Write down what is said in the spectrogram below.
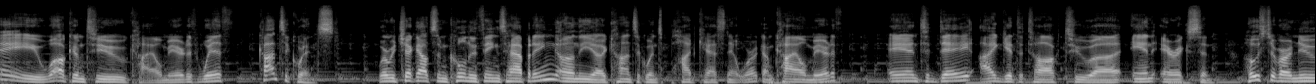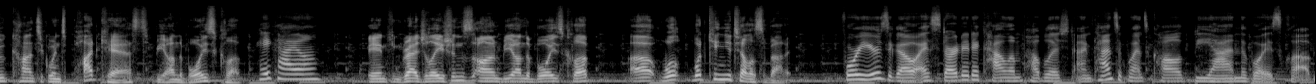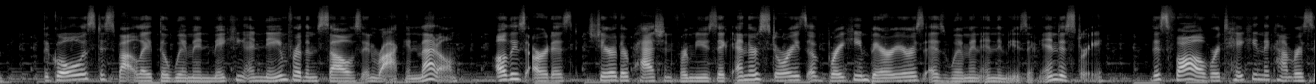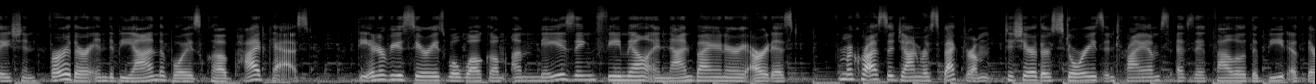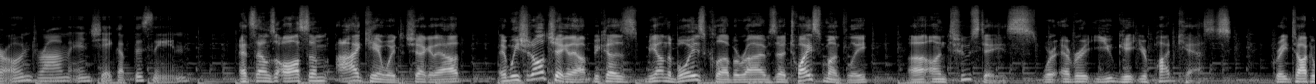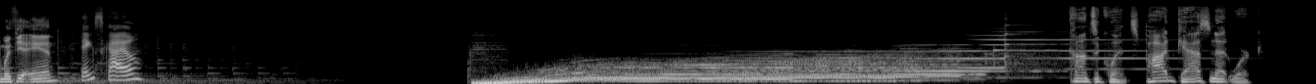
Hey, welcome to Kyle Meredith with Consequence, where we check out some cool new things happening on the uh, Consequence Podcast Network. I'm Kyle Meredith, and today I get to talk to uh, Anne Erickson, host of our new Consequence podcast, Beyond the Boys Club. Hey, Kyle. And congratulations on Beyond the Boys Club. Uh, well, what can you tell us about it? Four years ago, I started a column published on Consequence called Beyond the Boys Club. The goal was to spotlight the women making a name for themselves in rock and metal. All these artists share their passion for music and their stories of breaking barriers as women in the music industry. This fall, we're taking the conversation further in the Beyond the Boys Club podcast. The interview series will welcome amazing female and non binary artists from across the genre spectrum to share their stories and triumphs as they follow the beat of their own drum and shake up the scene. That sounds awesome. I can't wait to check it out. And we should all check it out because Beyond the Boys Club arrives uh, twice monthly uh, on Tuesdays, wherever you get your podcasts. Great talking with you, Anne. Thanks, Kyle. Consequence Podcast Network.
